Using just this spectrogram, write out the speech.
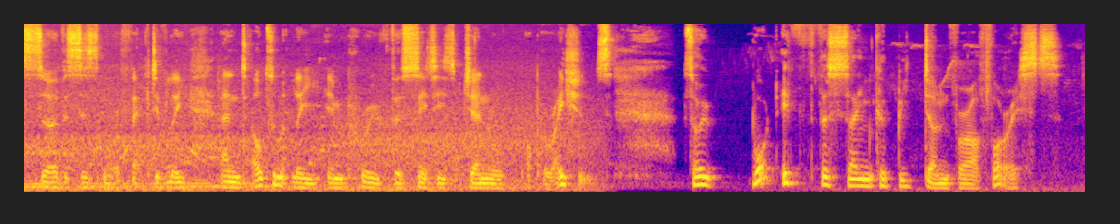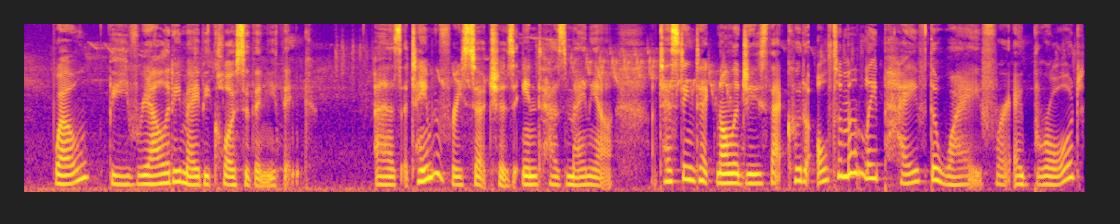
services more effectively, and ultimately improve the city's general operations. So, what if the same could be done for our forests? Well, the reality may be closer than you think. As a team of researchers in Tasmania are testing technologies that could ultimately pave the way for a broad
